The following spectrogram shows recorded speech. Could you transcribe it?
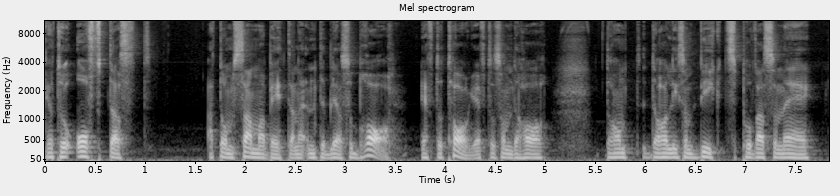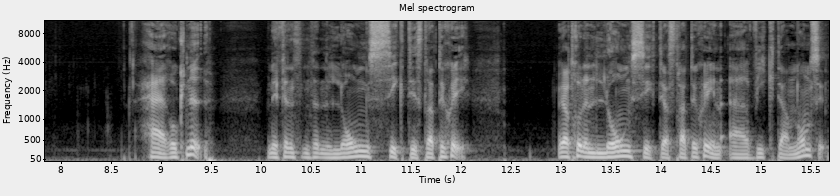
Jag tror oftast att de samarbetena inte blir så bra efter ett tag. Eftersom det har, det har, det har liksom byggts på vad som är här och nu. Men det finns inte en långsiktig strategi. Jag tror den långsiktiga strategin är viktigare än någonsin.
